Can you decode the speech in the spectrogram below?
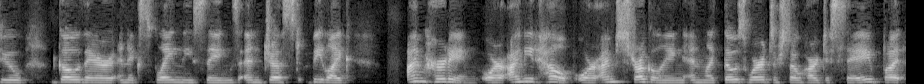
to go there and explain these things and just be like, I'm hurting, or I need help, or I'm struggling, and like those words are so hard to say, but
